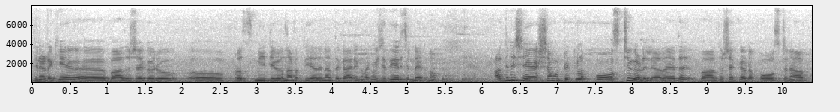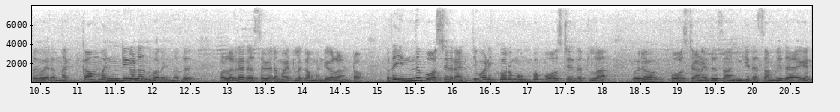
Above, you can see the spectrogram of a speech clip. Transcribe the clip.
ഇതിനിടയ്ക്ക് ബാദുഷയൊക്കെ ഒരു പ്രസ് മീറ്റൊക്കെ നടത്തി അതിനകത്ത് കാര്യങ്ങളൊക്കെ വിശദീകരിച്ചിട്ടുണ്ടായിരുന്നു. അതിനുശേഷം ഇട്ടിട്ടുള്ള പോസ്റ്റുകളിൽ അതായത് ബാദുഷക്കയുടെ പോസ്റ്റിനകത്ത് വരുന്ന കമന്റുകൾ എന്ന് പറയുന്നത് വളരെ രസകരമായിട്ടുള്ള കമന്റുകളാണ് കേട്ടോ അപ്പോൾ ഇന്ന് പോസ്റ്റ് ചെയ്തിട്ട് അഞ്ച് മണിക്കൂർ മുമ്പ് പോസ്റ്റ് ചെയ്തിട്ടുള്ള ഒരു പോസ്റ്റാണ് ഇത്. സംഗീത സംവിധായകൻ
